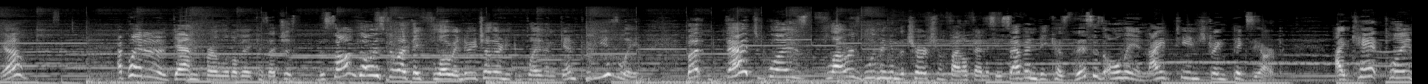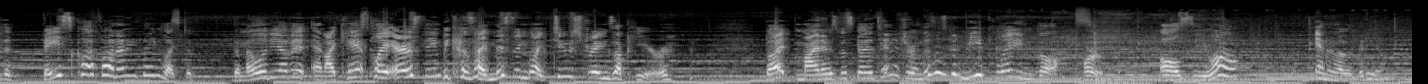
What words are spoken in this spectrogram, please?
We go. I played it again for a little bit because I just the songs always feel like they flow into each other and you can play them again pretty easily. But that was Flowers Blooming in the Church from Final Fantasy VII because this is only a 19 string pixie harp. I can't play the bass clef on anything, like the, the melody of it, and I can't play Aerith's theme because I'm missing like two strings up here. But my name is Miss Scarlet Tanager and this has been me playing the harp. I'll see you all in another video.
